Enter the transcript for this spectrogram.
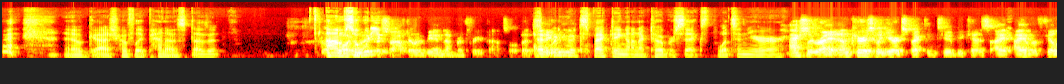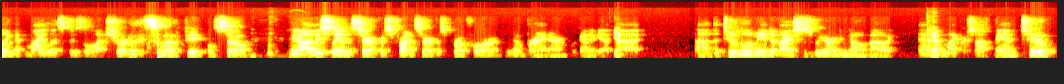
oh gosh, hopefully Panos does it. Um, so what do you, it would be a number three pencil. But anyway. what are you expecting on October 6th? What's in your actually right? I'm curious what you're expecting too, because I, I have a feeling that my list is a lot shorter than some other people. So I mean, obviously on the Surface front, Surface Pro 4, no brainer. We're going to get yep. that. Uh, the two Lumia devices we already know about, and yep. Microsoft Band 2.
